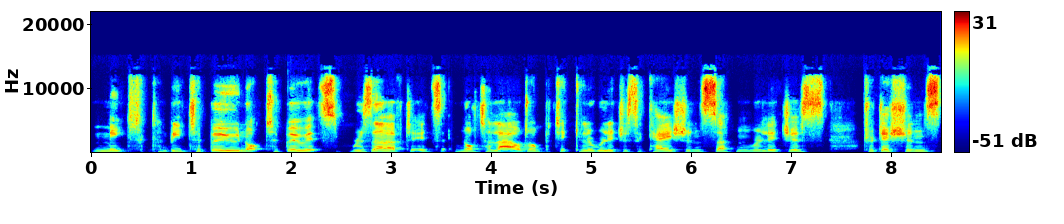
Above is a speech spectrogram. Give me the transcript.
meat can be taboo, not taboo, it's reserved, it's not allowed on particular religious occasions, certain religious traditions,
